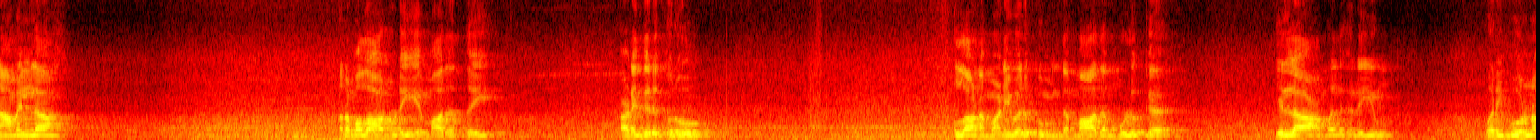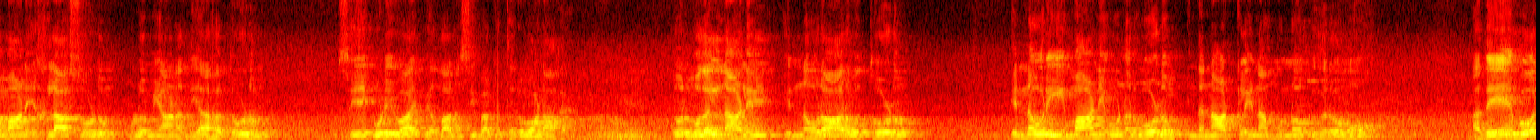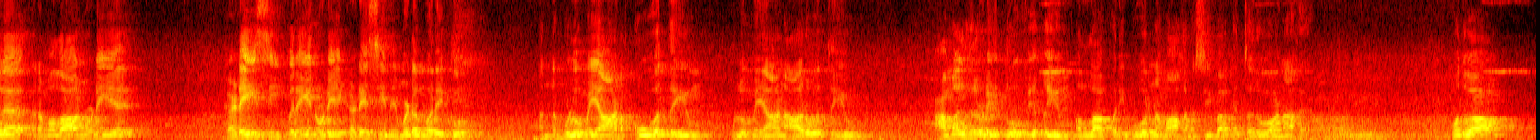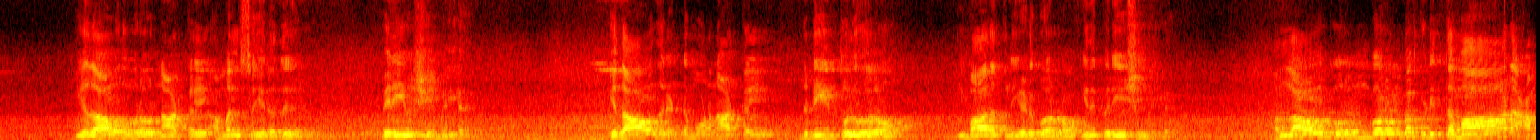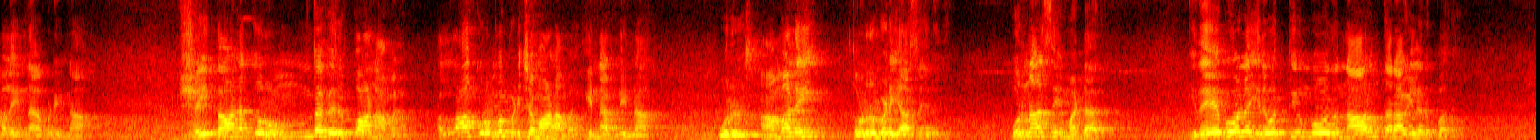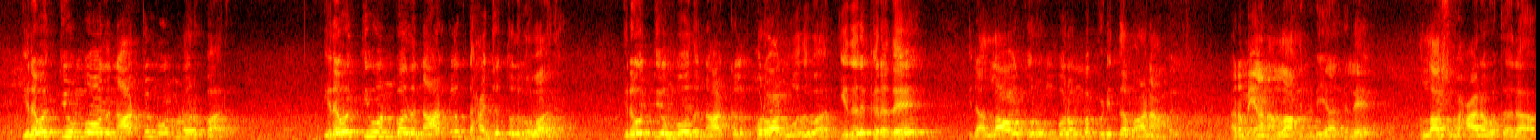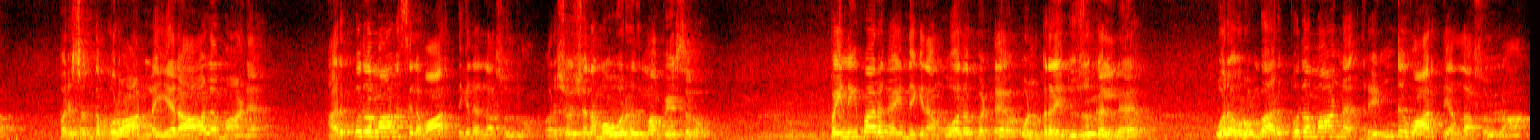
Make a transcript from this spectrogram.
நாம் எல்லாம் ரமலானுடைய மாதத்தை அடைந்திருக்கிறோம். அல்லாஹ் நம் அனைவருக்கும் இந்த மாதம் முழுக்க எல்லா அமல்களையும் பரிபூர்ணமான இஹ்லாஸோடும் முழுமையான தியாகத்தோடும் செய்யக்கூடிய வாய்ப்பை எல்லாம் நசீபாக்கு தருவானாக. ஒரு முதல் நாளில் என்ன ஒரு ஆர்வத்தோடும் என்ன ஒரு ஈமானி உணர்வோடும் இந்த நாட்களை நாம் முன்னோக்குகிறோமோ? அதே போல ரமலானுடைய கடைசி பிறையினுடைய கடைசி நிமிடம் வரைக்கும் அந்த முழுமையான கூவத்தையும் முழுமையான ஆர்வத்தையும் அமல்களுடைய தோஃபியத்தையும் அல்லாஹ் பரிபூர்ணமாக நசீபாக்கி தருவானாக. பொதுவாக ஏதாவது ஒரு ஒரு நாட்கள் அமல் செய்கிறது பெரிய விஷயம் இல்லை. ஏதாவது ரெண்டு மூணு நாட்கள் திடீர்னு தொழுகிறோம் இபாரத்தில் ஈடுபடுறோம். இது பெரிய விஷயம் இல்லை. அல்லாவுக்கு ரொம்ப ரொம்ப பிடித்தமான அமல் என்ன அப்படின்னா ஷைத்தானுக்கு ரொம்ப வெறுப்பான அமல். அல்லாவுக்கு ரொம்ப பிடிச்சமான அமல். என்ன அப்படின்னா ஒரு அமலை தொடர்படியாக செய்கிறது ஒரு நாள் செய்ய மாட்டார். இதே போல் இருபத்தி ஒம்பது நாளும் தராவியில் இருப்பார். இருபத்தி ஒம்பது நாட்கள் நோன்பு இருப்பார். இருபத்தி ஒன்பது நாட்களும் தஹஜத் தொழுகுவார். இருபத்தி ஒம்பது நாட்களும் குரான் ஓதுவார். இது இருக்கிறதே இது அல்லாவுக்கு ரொம்ப ரொம்ப பிடித்தமான அமல் அருமையான அல்லாஹின் அடியார்களே அல்லாஹ் சுபஹானவத்தாலா பரிசுத்த குரானில் ஏராளமான அற்புதமான சில வார்த்தைகள் எல்லாம் சொல்லுவான். வருஷ வருஷம் நம்ம ஒவ்வொரு விதமாக பேசுகிறோம் இப்போ இன்றைக்கி பாருங்க இன்றைக்கி நாம் ஓதப்பட்ட ஒன்றரை ஜுசுக்களில் ஒரு ரொம்ப அற்புதமான ரெண்டு வார்த்தை எல்லாம் சொல்கிறான்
